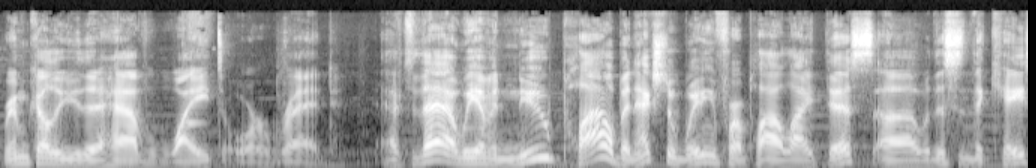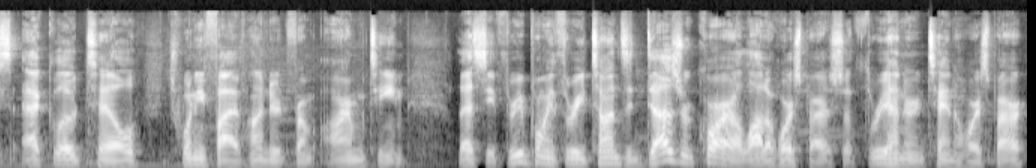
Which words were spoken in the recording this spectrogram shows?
Rim color, you either have white or red. After that, we have a new plow. Been actually waiting for a plow like this. Uh, well, this is the case Eclo Till 2500 from Arm Team. Let's see, 3.3 tons. It does require a lot of horsepower, so 310 horsepower.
